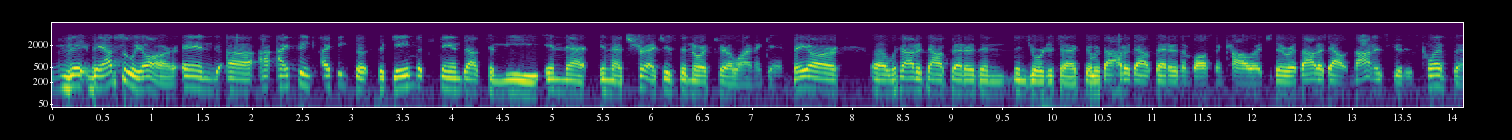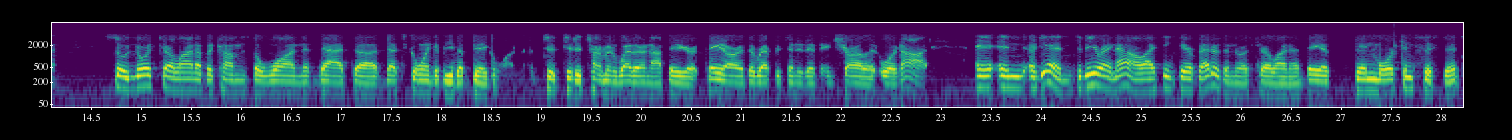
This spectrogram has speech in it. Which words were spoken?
They, they absolutely are, and uh, I, I think I think the the game that stands out to me in that in that stretch is the North Carolina game. They are uh, without a doubt better than than Georgia Tech. They're without a doubt better than Boston College. They're without a doubt not as good as Clemson. So North Carolina becomes the one that uh, that's going to be the big one to, to determine whether or not they are they are the representative in Charlotte or not. And, and again, to me right now, I think they're better than North Carolina. They have been more consistent,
